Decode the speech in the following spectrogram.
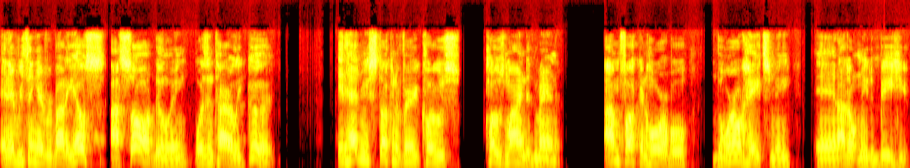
And everything everybody else I saw doing was entirely good. It had me stuck in a very close close minded manner. I'm fucking horrible. The world hates me and I don't need to be here.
